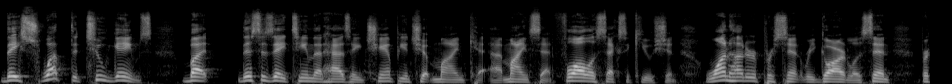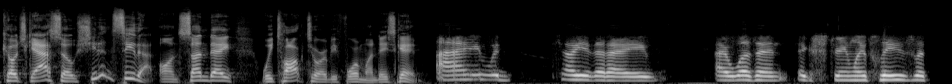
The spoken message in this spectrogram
they swept the two games, but this is a team that has a championship mind uh, mindset, flawless execution, 100% regardless. And for Coach Gasso, she didn't see that on Sunday. We talked to her before Monday's game. I would tell you that I I wasn't extremely pleased with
